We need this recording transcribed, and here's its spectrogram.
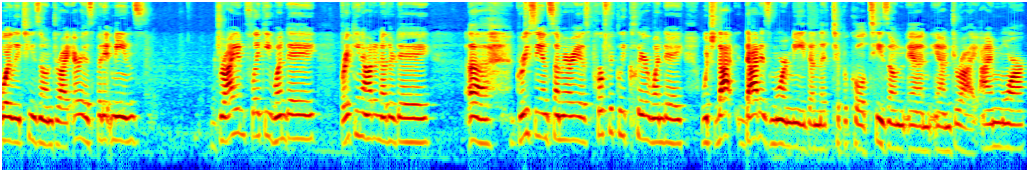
oily T-zone dry areas, but it means dry and flaky one day, breaking out another day, uh, greasy in some areas, perfectly clear one day, which that that is more me than the typical T-zone and and dry. I'm more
